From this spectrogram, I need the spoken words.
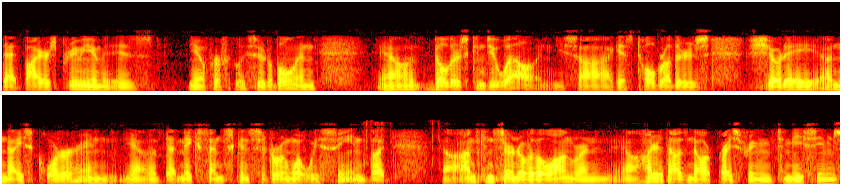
that buyer's premium is, you know, perfectly suitable and, you know, builders can do well. And you saw, I guess, Toll Brothers showed a, a nice quarter, and you know that makes sense considering what we've seen. But uh, I'm concerned over the long run, and you know, a hundred thousand dollar price premium to me seems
